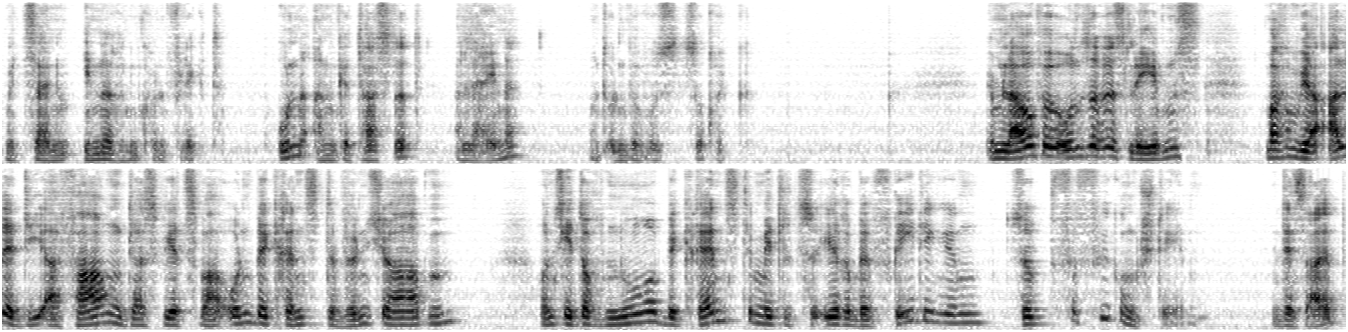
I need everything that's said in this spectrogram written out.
mit seinem inneren Konflikt unangetastet, alleine und unbewusst zurück. Im Laufe unseres Lebens machen wir alle die Erfahrung, dass wir zwar unbegrenzte Wünsche haben, uns jedoch nur begrenzte Mittel zu ihrer Befriedigung zur Verfügung stehen. Deshalb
